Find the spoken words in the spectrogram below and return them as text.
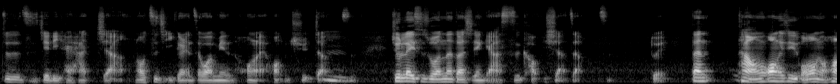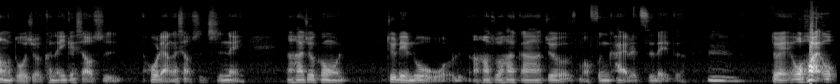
就是直接离开他家，然后自己一个人在外面晃来晃去这样子，嗯、就类似说那段时间给他思考一下这样子。对，但他好像忘记我忘了晃了多久，可能一个小时或两个小时之内，然后他就跟我就联络我，然后他说他刚刚就什么分开了之类的，嗯。对我后来我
